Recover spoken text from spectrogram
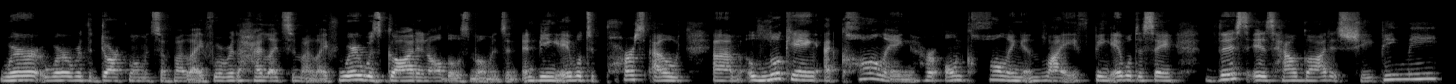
where where were the dark moments of my life? Where were the highlights in my life? Where was God in all those moments? And, and being able to parse out um, looking at calling her own calling in life being able to say this is how God is shaping me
